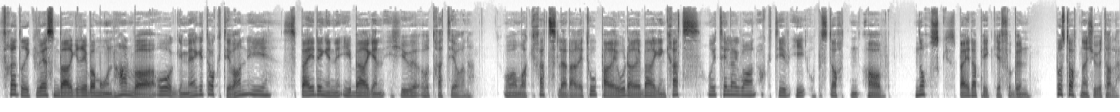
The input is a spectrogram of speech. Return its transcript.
Fredrik Wesenberg Ribermoen han var òg meget aktiv han i speidingen i Bergen i 20- og 30-årene, og han var kretsleder i to perioder i Bergen krets, og i tillegg var han aktiv i oppstarten av Norsk Speiderpikeforbund på starten av 20-tallet.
